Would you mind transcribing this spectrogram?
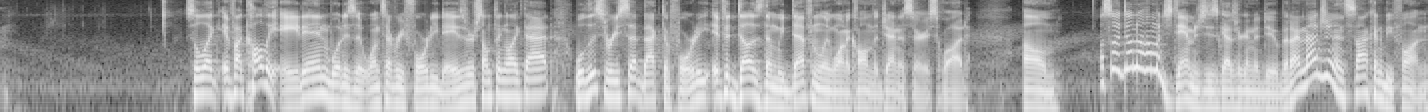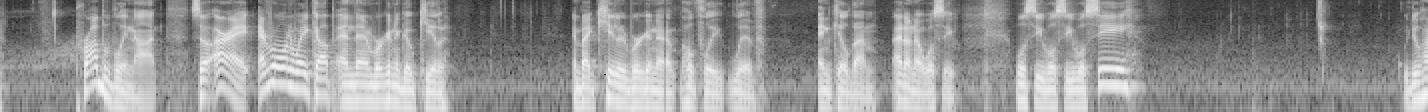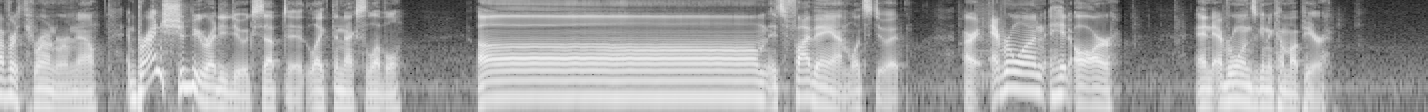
So like if I call the 8 in, what is it, once every 40 days or something like that? Will this reset back to 40? If it does, then we definitely want to call him the Janissary squad. Um, also, I don't know how much damage these guys are going to do, but I imagine it's not going to be fun. Probably not. So, all right, everyone wake up, and then we're going to go kill. And by kill, we're going to hopefully live and kill them. I don't know. We'll see. We'll see. We'll see. We'll see. We do have our throne room now. And Brian should be ready to accept it, like the next level. Um, It's 5 a.m. Let's do it. All right, everyone hit R and everyone's going to come up here.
